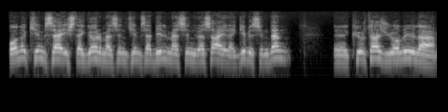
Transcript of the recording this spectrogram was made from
onu kimse işte görmesin, kimse bilmesin vesaire gibisinden e, kürtaj yoluyla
